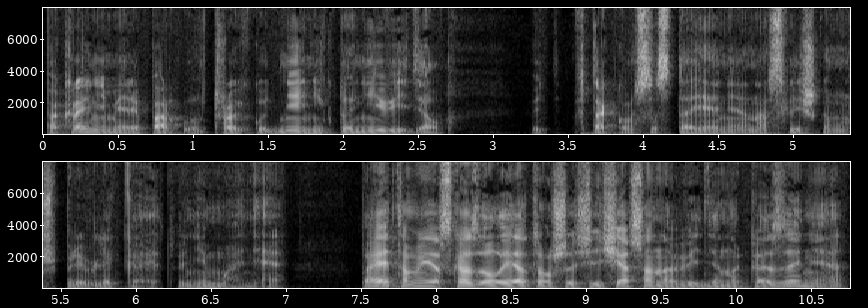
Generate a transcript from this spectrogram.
по крайней мере, пару-тройку дней никто не видел. Ведь в таком состоянии она слишком уж привлекает внимание. Поэтому я сказал ей о том, что сейчас она в виде наказания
